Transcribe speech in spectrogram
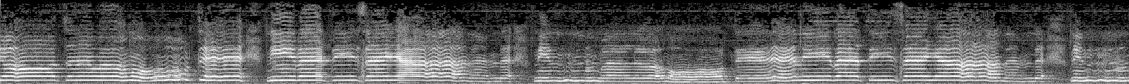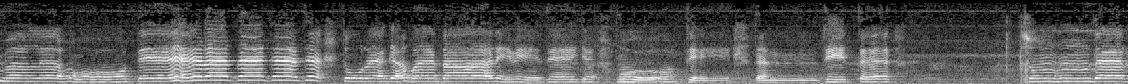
നിത്യോത്സവമൂർത്തെ നിരതിശയാനന്ദ നിർമ്മലമൂർത്തെ നിരതിശയാനന്ദ നിർമ്മലമൂർത്തെ രഥഗജ തുറഗവതാരി വിജയ മൂർത്തെ രഞ്ജിത്ത് സുന്ദര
